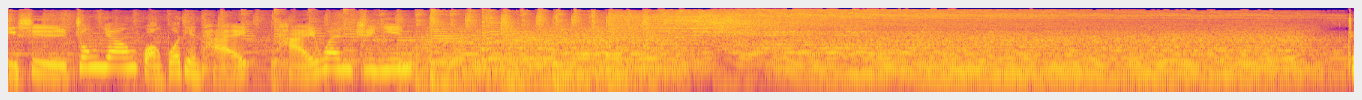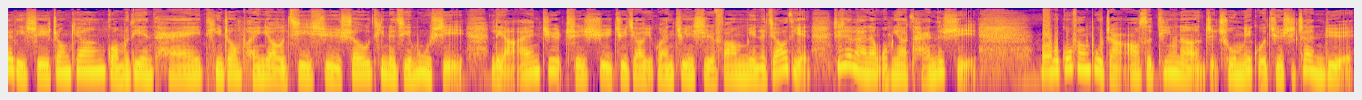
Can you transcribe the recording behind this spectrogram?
里是中央广播电台台湾之音。这里是中央广播电台，听众朋友继续收听的节目是两岸居持续聚焦有关军事方面的焦点。接下来呢，我们要谈的是。美国国防部长奥斯汀呢指出，美国军事战略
